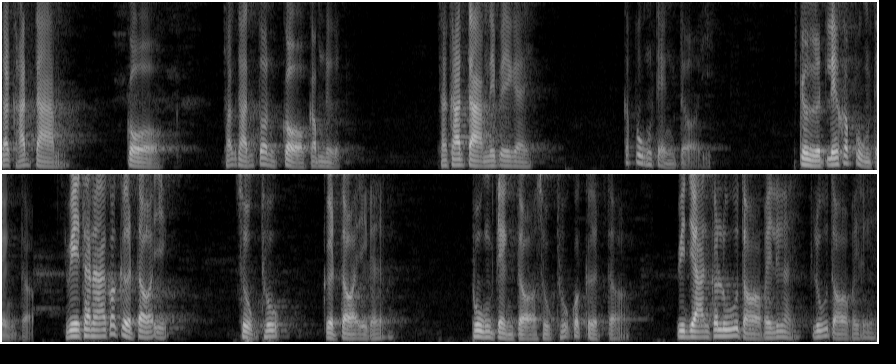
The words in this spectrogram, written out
สังขารตามก่อ สังขารต้นก่อกำเนิด สังขารตามนี้เป็นไง ก็ปรุงแต่งต่ออีก เกิดแล้วก็ปรุงแต่งต่อ เวทนา ก็เกิดต่ออีก สุขทุกข์เกิดต่ออีกแล้วปรุงแต่งต่อ สุขทุกข์ก็เกิดต่อ วิญญาณก็รู้ต่อไปเรื่อย รู้ต่อไปเรื่อย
